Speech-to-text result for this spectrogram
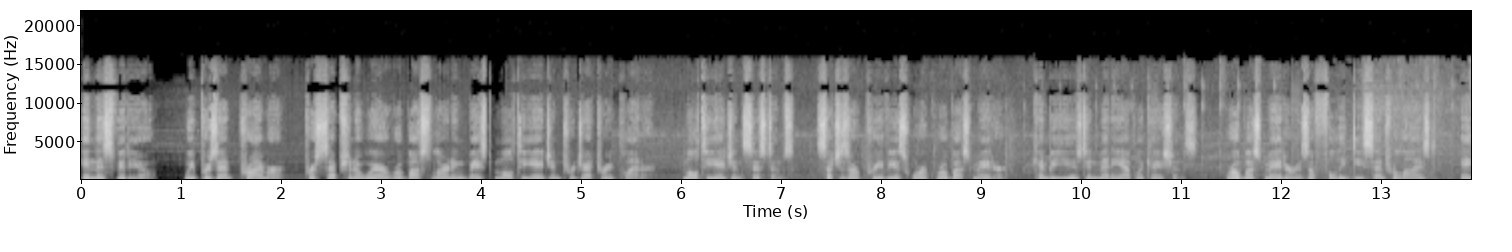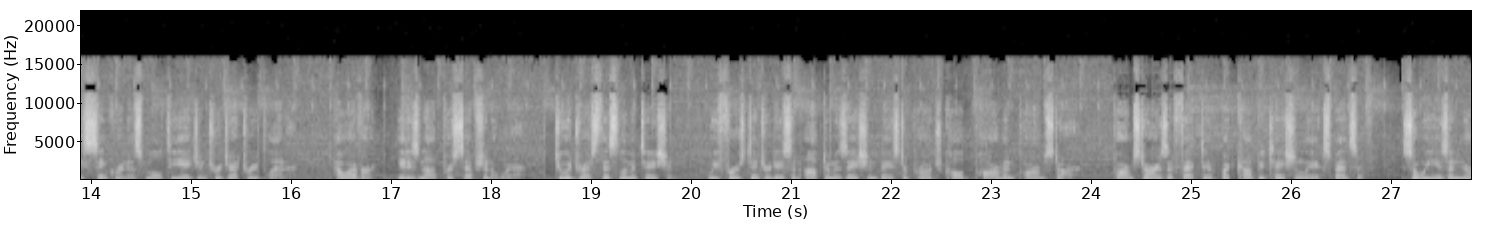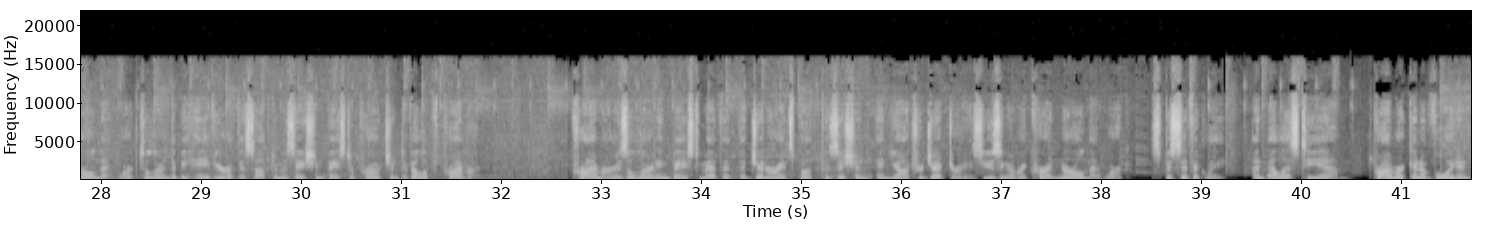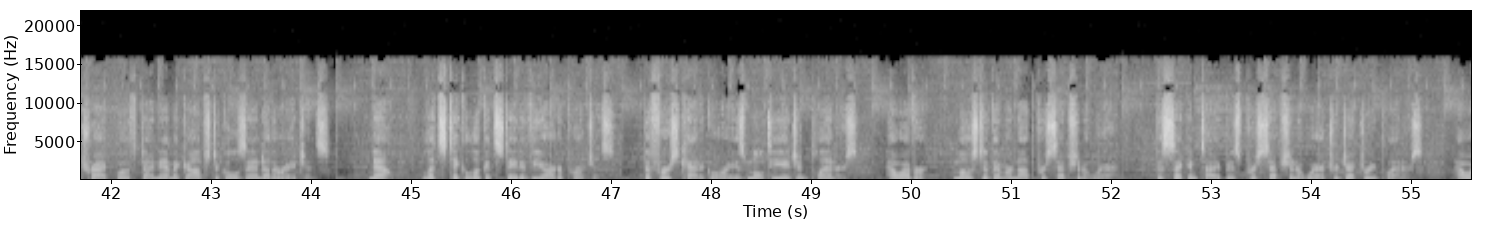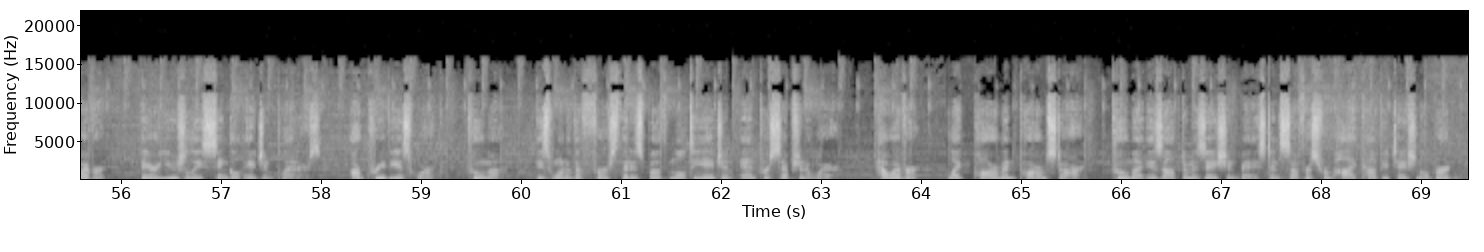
In this video, we present Primer, Perception-Aware Robust Learning-Based Multi-Agent Trajectory Planner. Multi-agent systems, such as our previous work Robust MADER, can be used in many applications. Robust MADER is a fully decentralized, asynchronous multi-agent trajectory planner. However, it is not perception-aware. To address this limitation, we first introduce an optimization-based approach called PARM and PARMstar. PARMstar is effective but computationally expensive, so we use a neural network to learn the behavior of this optimization-based approach and developed Primer. Primer is a learning-based method that generates both position and yaw trajectories using a recurrent neural network, specifically, an LSTM. Primer can avoid and track both dynamic obstacles and other agents. Now, let's take a look at state-of-the-art approaches. The first category is multi-agent planners. However, most of them are not perception-aware. The second type is perception-aware trajectory planners. However, they are usually single-agent planners. Our previous work, Puma, is one of the first that is both multi-agent and perception-aware. However, like PARM and PARMstar, Puma is optimization-based and suffers from high computational burden.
